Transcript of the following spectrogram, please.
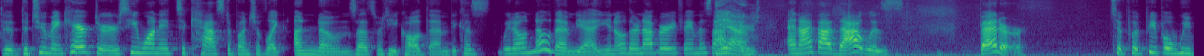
the the two main characters he wanted to cast a bunch of like unknowns. That's what he called them because we don't know them yet. You know, they're not very famous Yeah. actors, and I thought that was better to put people we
